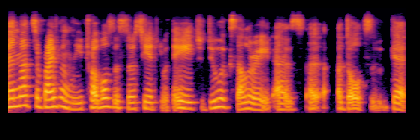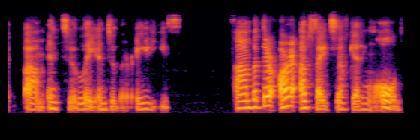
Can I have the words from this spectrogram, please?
And not surprisingly, troubles associated with age do accelerate as uh, adults get um, into late into their 80s. Um, but there are upsides of getting old.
